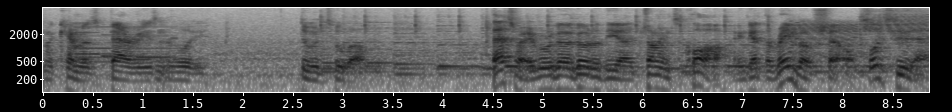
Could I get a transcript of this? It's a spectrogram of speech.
My camera's battery isn't really doing too well. That's right, we're gonna go to the uh, Giant's Claw and get the Rainbow Shell. So let's do that.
